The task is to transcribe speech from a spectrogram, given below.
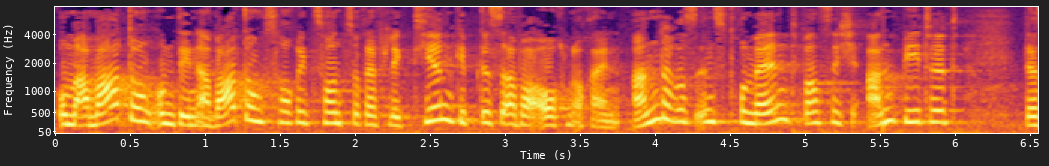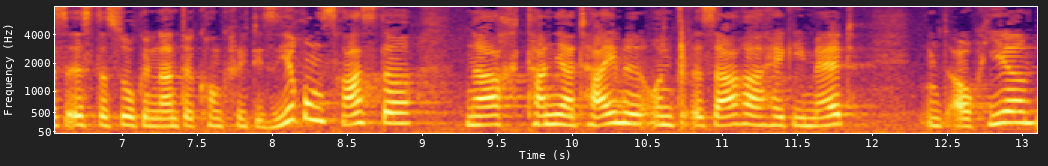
Um, Erwartung, um den Erwartungshorizont zu reflektieren, gibt es aber auch noch ein anderes Instrument, was sich anbietet. Das ist das sogenannte Konkretisierungsraster nach Tanja Teimel und Sarah Heggy-Med. Und auch hier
